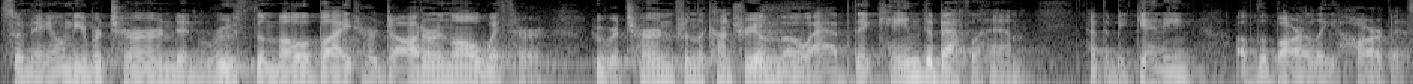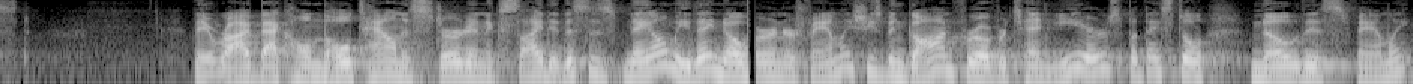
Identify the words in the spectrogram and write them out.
So Naomi returned, and Ruth the Moabite, her daughter in law, with her, who returned from the country of Moab. They came to Bethlehem at the beginning of the barley harvest. They arrive back home. The whole town is stirred and excited. This is Naomi. They know her and her family. She's been gone for over 10 years, but they still know this family.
